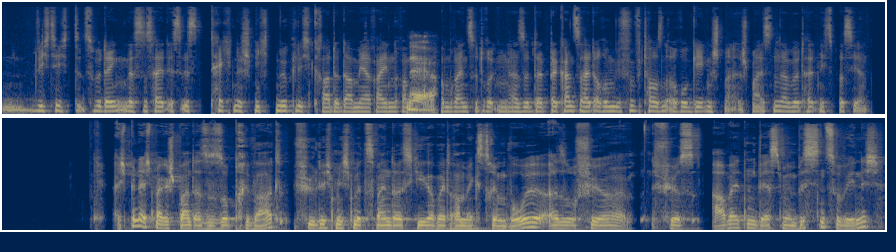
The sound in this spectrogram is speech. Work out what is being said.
wichtig zu bedenken, dass es halt, es ist technisch nicht möglich, gerade da mehr rein, RAM, Naja. RAM reinzudrücken. Also da, da kannst du halt auch irgendwie 5000 Euro gegenschmeißen, da wird halt nichts passieren. Ich bin echt mal gespannt. Also so privat fühle ich mich mit 32 GB RAM extrem wohl. Also für, fürs Arbeiten wäre es mir ein bisschen zu wenig.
